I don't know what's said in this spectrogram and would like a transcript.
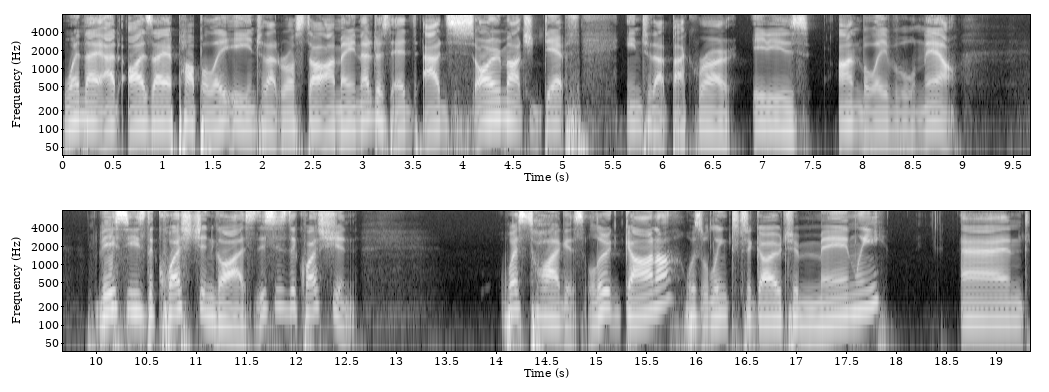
when they add Isaiah Papali'i into that roster. I mean, that just adds, adds so much depth into that back row. It is unbelievable. Now, this is the question, guys. This is the question. West Tigers. Luke Garner was linked to go to Manly, and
